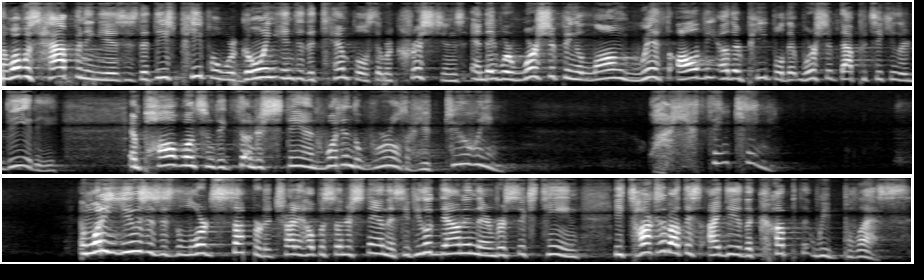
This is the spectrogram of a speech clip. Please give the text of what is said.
Now, what was happening is, is that these people were going into the temples that were Christians and they were worshiping along with all the other people that worshiped that particular deity. And Paul wants them to understand what in the world are you doing? What are you thinking? And what he uses is the Lord's Supper to try to help us understand this. If you look down in there in verse 16, he talks about this idea of the cup that we bless.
